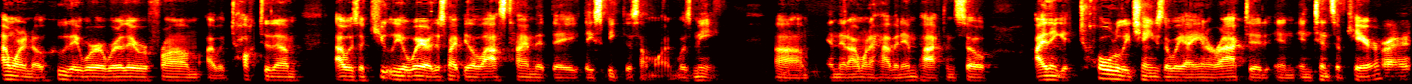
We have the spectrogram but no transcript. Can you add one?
I want to know who they were, where they were from. I would talk to them. I was acutely aware this might be the last time that they they speak to someone was me, um, and then I want to have an impact. And so I think it totally changed the way I interacted in intensive care Right.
